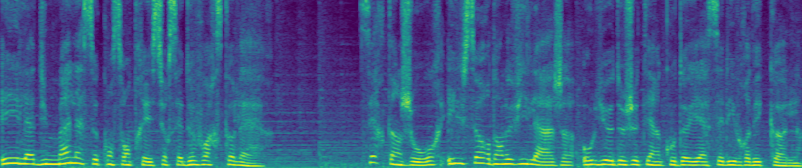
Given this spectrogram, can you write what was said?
et il a du mal à se concentrer sur ses devoirs scolaires. Certains jours, il sort dans le village au lieu de jeter un coup d'œil à ses livres d'école.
